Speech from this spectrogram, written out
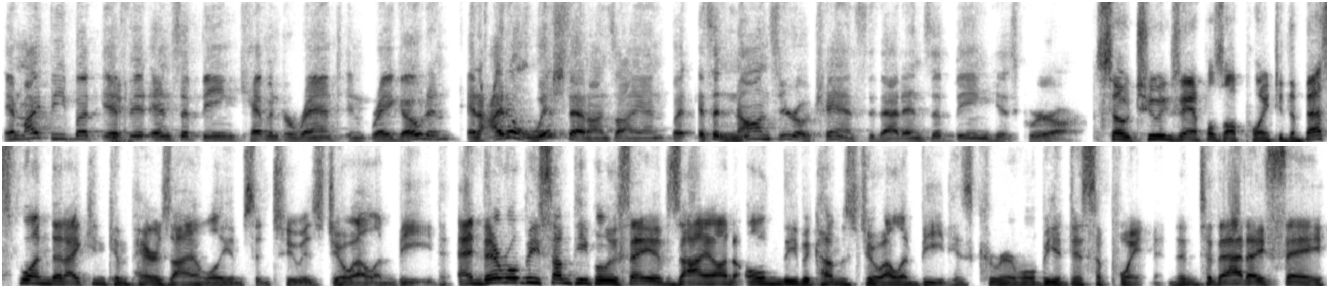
It might be. But if yeah. it ends up being Kevin Durant and Greg Oden, and I don't wish that on Zion, but it's a non zero chance that that ends up being his career arc. So, two examples I'll point to. The best one that I can compare Zion Williamson to is Joel Embiid. And there will be some people who say if Zion only becomes Joel Embiid, his career will be a disappointment. And to that, I say,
